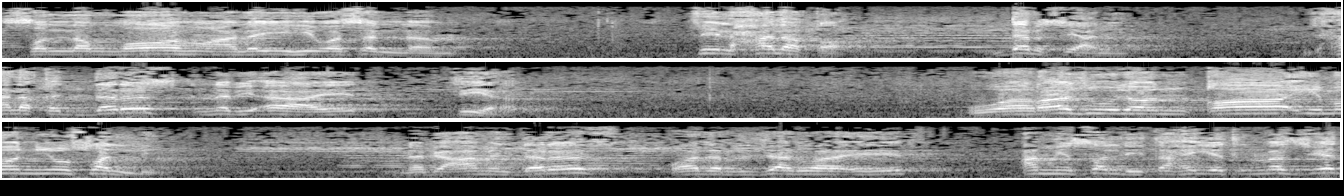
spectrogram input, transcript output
صلى الله عليه وسلم في الحلقة. درس يعني. حلقة درس النبي قاعد فيها. ورجل قائم يصلي. النبي عامل درس وهذا الرجال واقف عم يصلي تحية المسجد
